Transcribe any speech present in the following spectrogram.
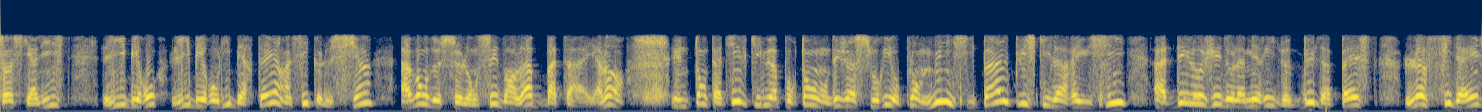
socialistes, libéraux, libéraux libertaires, ainsi que le sien, avant de se lancer dans la bataille. Alors, une tentative qui lui a pourtant déjà souri au plan municipal, puisqu'il a réussi à déloger de la mairie de Budapest le Fidesz,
